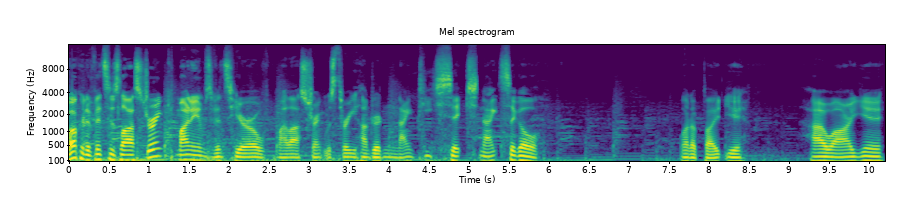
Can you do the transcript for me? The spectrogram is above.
Welcome to Vince's Last Drink. My name's Vince Hero. My last drink was 396 nights ago. What about you? How are you?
